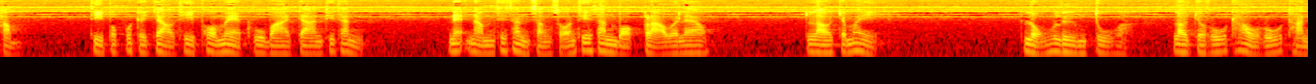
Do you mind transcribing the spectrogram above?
ธรรม ที่พระพุทธเจ้าที่พ่อแม่ครูบาอาจารย์ที่ท่าน แนะนำที่ท่านสั่งสอนที่ท่านบอกกล่าวไว้แล้ว เราจะไม่หลงลืมตัว เราจะรู้เท่ารู้ทัน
